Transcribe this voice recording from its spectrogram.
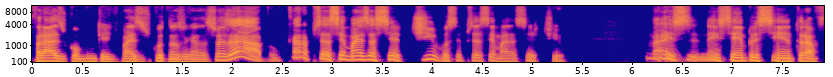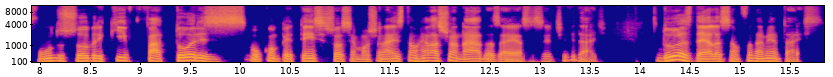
frase comum que a gente mais escuta nas organizações é: ah, o cara precisa ser mais assertivo, você precisa ser mais assertivo. Mas nem sempre se entra a fundo sobre que fatores ou competências socioemocionais estão relacionadas a essa assertividade. Duas delas são fundamentais.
